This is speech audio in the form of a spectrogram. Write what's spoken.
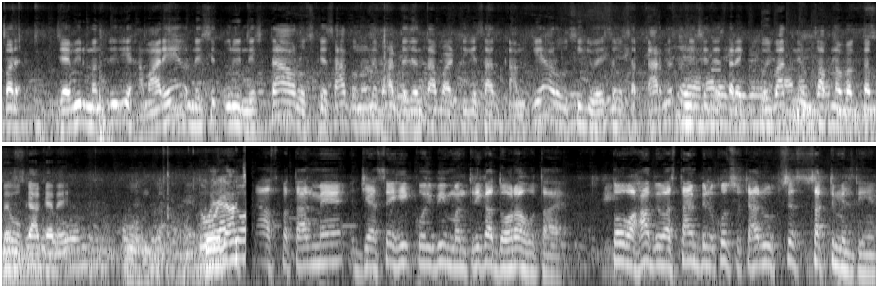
पर जयवीर मंत्री जी हमारे हैं और निश्चित पूरी निष्ठा और उसके साथ उन्होंने भारतीय जनता पार्टी के साथ काम किया और उसी की वजह से वो सरकार में तो निश्चित इस तरह की कोई बात नहीं उनका अपना वक्तव्य वो क्या कह रहे हैं वो उनका। अस्पताल में जैसे ही कोई भी मंत्री का दौरा होता है तो वहाँ व्यवस्थाएँ बिल्कुल सुचारू रूप से सख्त मिलती हैं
